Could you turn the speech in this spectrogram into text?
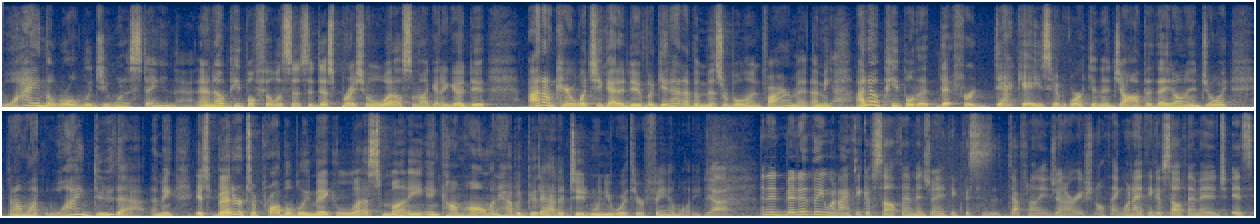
why in the world would you want to stay in that? And I know mm-hmm. people feel a sense of desperation. Well, what else am I going to go do? I don't care what you got to do, but get out of a miserable environment. I mean, Yeah. I know people that, that for decades have worked in a job that they don't enjoy, and I'm like, why do that? I mean, it's better to probably make less money and come home and have a good attitude when you're with your family. Yeah. And admittedly, when I think of self image, and I think this is definitely a generational thing, when I think of self image, it's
